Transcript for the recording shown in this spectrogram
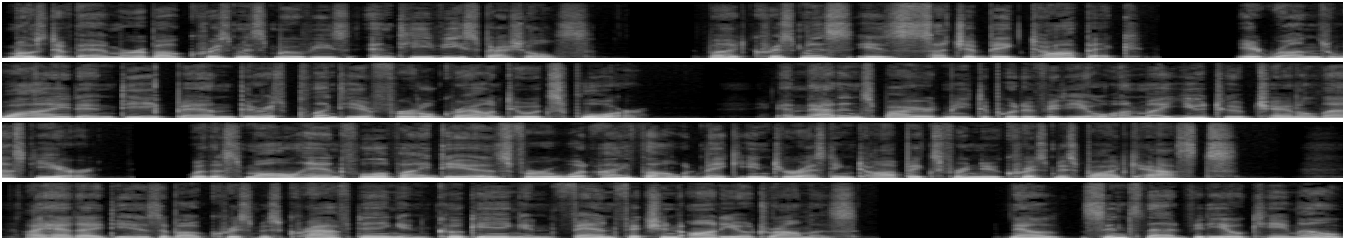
Most of them are about Christmas movies and TV specials. But Christmas is such a big topic. It runs wide and deep, and there's plenty of fertile ground to explore and that inspired me to put a video on my YouTube channel last year, with a small handful of ideas for what I thought would make interesting topics for new Christmas podcasts. I had ideas about Christmas crafting and cooking and fan fiction audio dramas. Now, since that video came out,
